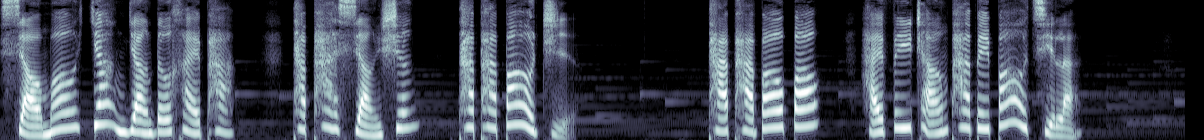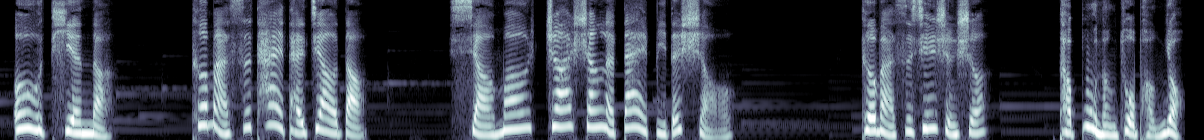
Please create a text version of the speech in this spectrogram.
小猫样样都害怕，它怕响声，它怕报纸，它怕包包，还非常怕被抱起来。哦天哪！托马斯太太叫道：“小猫抓伤了黛比的手。”托马斯先生说：“它不能做朋友。”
